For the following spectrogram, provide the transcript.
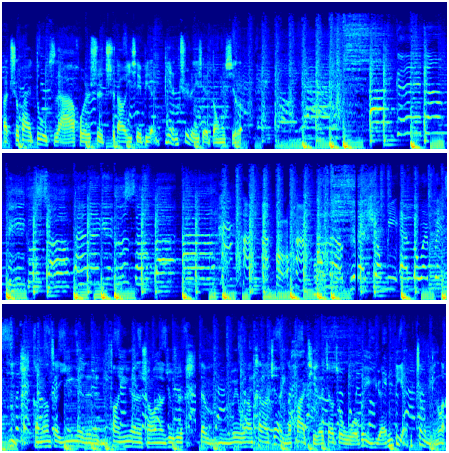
啊吃坏肚子啊，或者是吃到一些比较变质的一些东西了。刚刚在音乐的放音乐的时候呢，就是在微博上看到这样一个话题了，叫做“我为圆脸证明了”。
